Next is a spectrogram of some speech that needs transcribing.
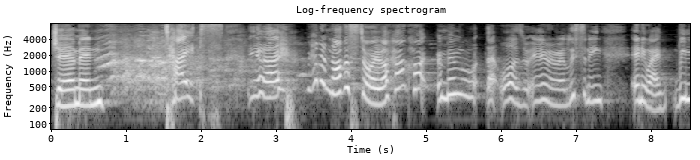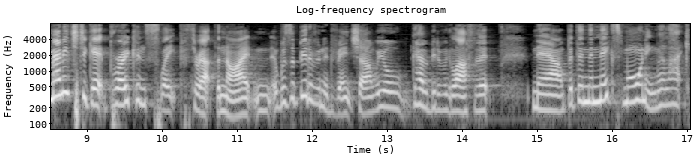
German tapes you know, we had another story. I can't quite remember what that was. Anyway, we're listening. Anyway, we managed to get broken sleep throughout the night, and it was a bit of an adventure. We all have a bit of a laugh at it now. But then the next morning, we're like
